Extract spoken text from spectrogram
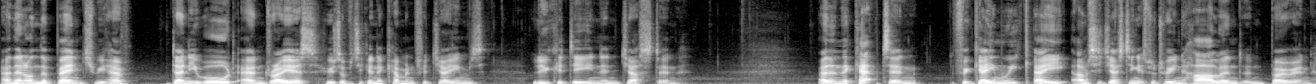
And then on the bench, we have Danny Ward, Andreas, who's obviously going to come in for James, Luca Digne, and Justin. And then the captain, for game week 8, I'm suggesting it's between Haaland and Bowen.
